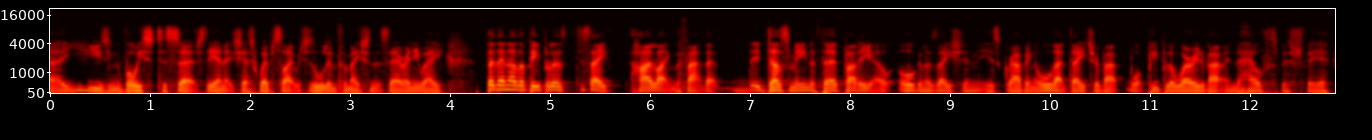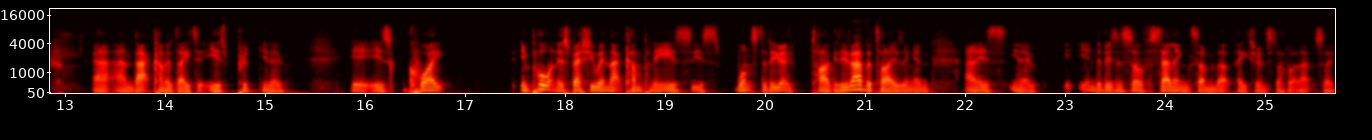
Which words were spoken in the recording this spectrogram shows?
uh, using voice to search the NHS website, which is all information that's there anyway. But then other people are to say highlighting the fact that it does mean a third party organization is grabbing all that data about what people are worried about in the health sphere, uh, and that kind of data is you know is quite important, especially when that company is is wants to do targeted advertising and and is you know in the business of selling some of that data and stuff like that. So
